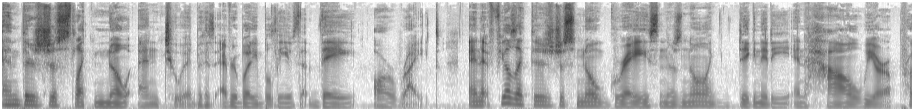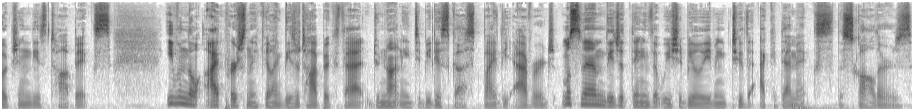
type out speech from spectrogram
And there's just like no end to it because everybody believes that they are right. And it feels like there's just no grace and there's no like dignity in how we are approaching these topics even though I personally feel like these are topics that do not need to be discussed by the average Muslim, these are things that we should be leaving to the academics, the scholars,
